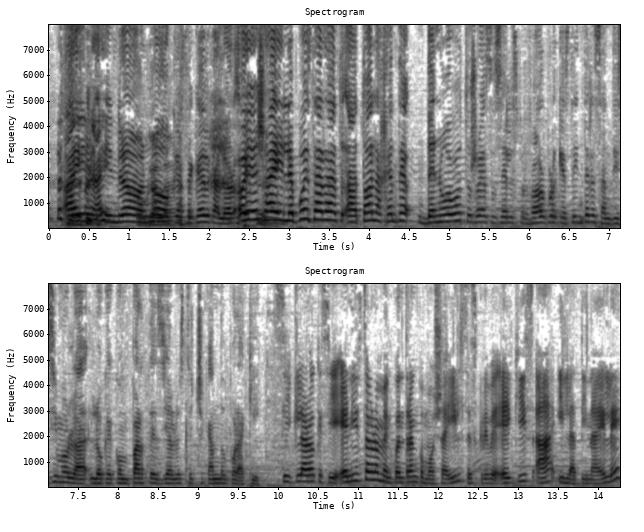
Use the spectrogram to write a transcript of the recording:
Ay, ay, no, no, que se quede el calor. Oye, Shai, ¿le puedes dar a, a toda la gente de nuevo tus redes sociales, por favor? Porque está interesantísimo la- lo que compartes, ya lo estoy checando por aquí. Sí, claro que sí. En Instagram me encuentran como Shail, se escribe X, A y latina L,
